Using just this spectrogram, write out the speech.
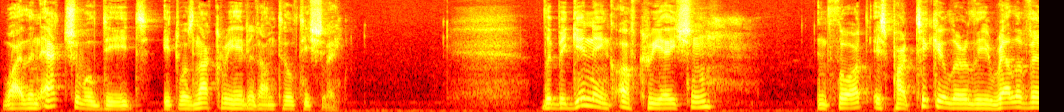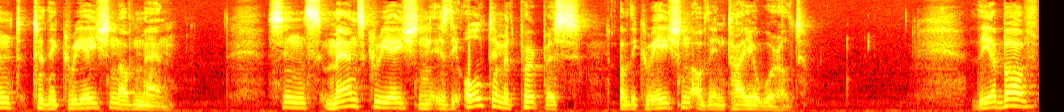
while in actual deed it was not created until Tishrei. The beginning of creation in thought is particularly relevant to the creation of man, since man's creation is the ultimate purpose of the creation of the entire world. The above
